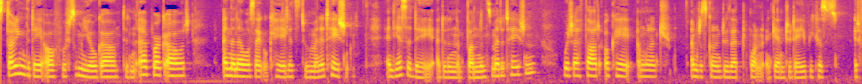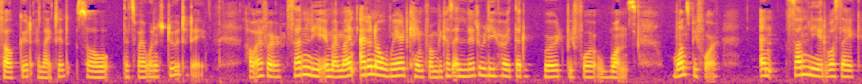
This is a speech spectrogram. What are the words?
starting the day off with some yoga, did an ab workout, and then I was like, okay, let's do a meditation. And yesterday I did an abundance meditation, which I thought, okay, I'm gonna, tr- I'm just gonna do that one again today because it felt good. I liked it, so that's why I wanted to do it today. However, suddenly in my mind, I don't know where it came from because I literally heard that word before once, once before, and suddenly it was like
